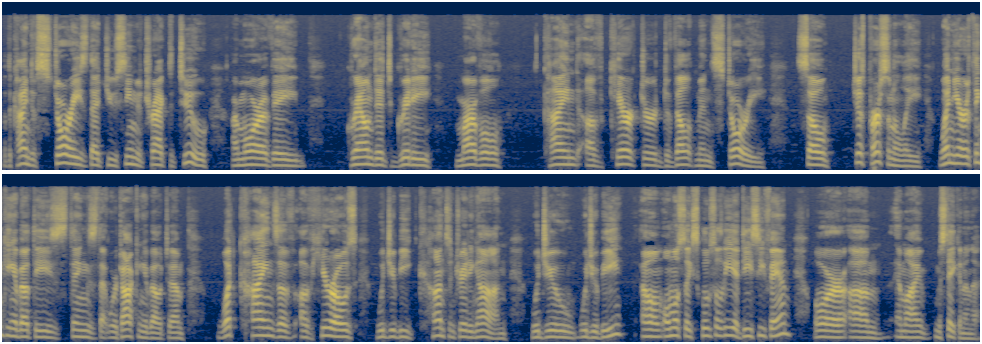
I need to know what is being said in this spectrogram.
But the kind of stories that you seem attracted to are more of a grounded, gritty Marvel kind of character development story. So, just personally, when you're thinking about these things that we're talking about, um, what kinds of, of heroes would you be concentrating on? Would you would you be um, almost exclusively a DC fan, or um, am I mistaken on that?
